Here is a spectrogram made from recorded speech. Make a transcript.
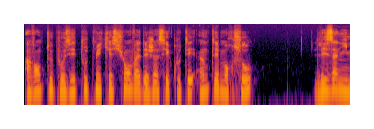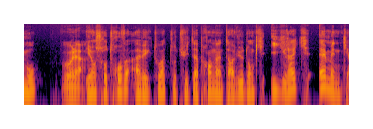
Avant de te poser toutes mes questions, on va déjà s'écouter un de tes morceaux, Les animaux. voilà. Et on se retrouve avec toi tout de suite après en interview, donc YMNK.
